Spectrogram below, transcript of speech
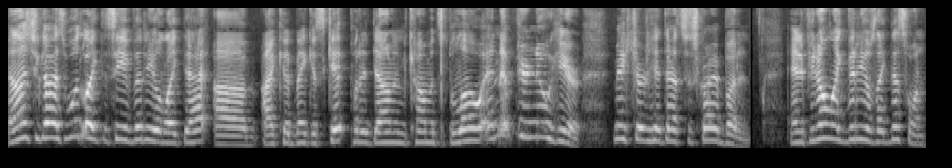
Unless you guys would like to see a video like that, um, I could make a skit, put it down in the comments below. And if you're new here, make sure to hit that subscribe button. And if you don't like videos like this one,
